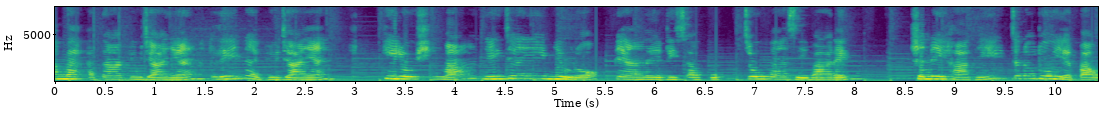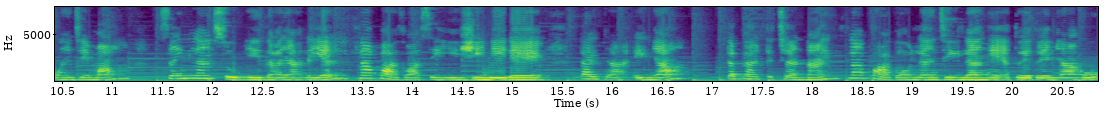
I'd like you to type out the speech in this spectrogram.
အမတ်အသားပြုကြရန်အလေးနဲ့ပြုကြရန်ဟီရိုရှီမာငြိမ်းချမ်းရေးမြို့တော်ပြန်လည်တည်ဆောက်ဖို့ကြိုးပမ်းစေပါတယ်။ယနေ့ဟာဖြင့်ကျွန်ုပ်တို့ရဲ့ပတ်ဝန်းကျင်မှာစိမ့်လန်းဆူပြေးသားရလျက်လှပစွာစီရင်ရှိနေတဲ့တိုက်တာအိမ်ညာတစ်ဖက်တစ်ချက်၌လှပသောလမ်းကြီးလမ်းငယ်အသွေးသွေးများကို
